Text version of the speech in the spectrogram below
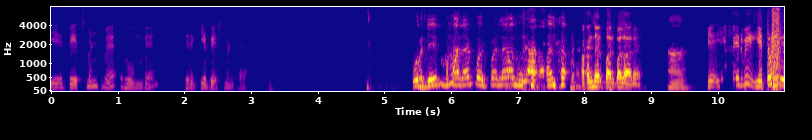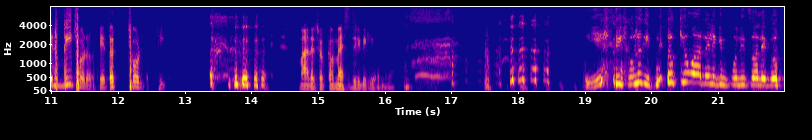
ये बेसमेंट में रूम में ये देखिए बेसमेंट है। वो देख बाहर है पर्पल है। अंदर पर्पल आ रहा है। हाँ। ये ये फिर भी ये तो फिर भी छोड़ो ये तो छोड़ दो ठीक है। मादर चौक का मैसेज डिलीट कर ये वो लोग इतने लोग क्यों मार रहे हैं लेकिन पुलिस वाले को?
